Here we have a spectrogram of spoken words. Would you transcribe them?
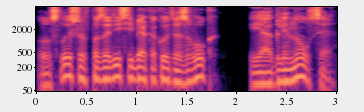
Услышав позади себя какой-то звук, я оглянулся.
